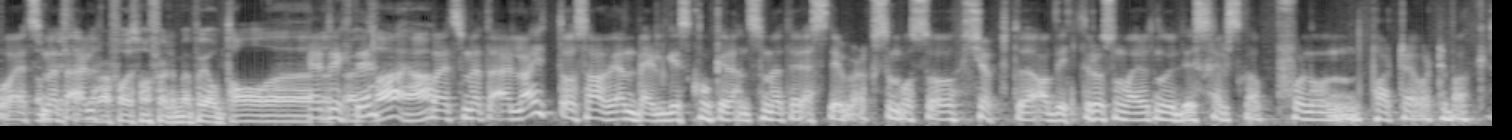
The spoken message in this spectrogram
og et som, som heter hvert fall hvis man følger med på jobbtall. Eh, Helt riktig. Ja. Og et som heter Alight, Og så har vi en belgisk konkurrent som heter SD Works, som også kjøpte Aditro, som var et nordisk selskap for noen par-tre år tilbake.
